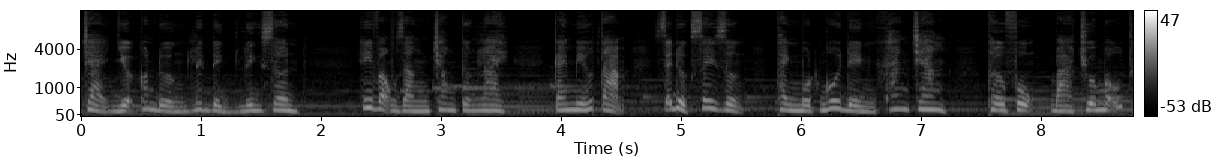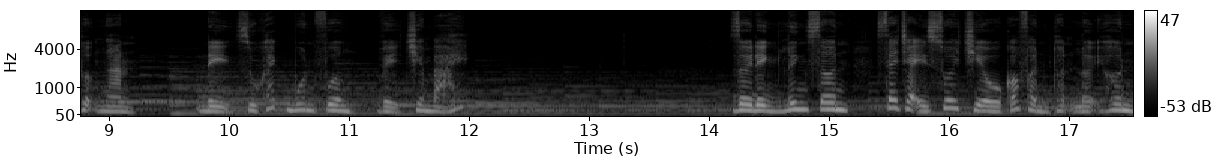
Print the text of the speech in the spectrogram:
trải nhựa con đường lên đỉnh Linh Sơn. Hy vọng rằng trong tương lai, cái miếu tạm sẽ được xây dựng thành một ngôi đền khang trang, thờ phụng bà chúa mẫu thượng ngàn, để du khách muôn phương về chiêm bái. Rời đỉnh Linh Sơn, xe chạy xuôi chiều có phần thuận lợi hơn.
